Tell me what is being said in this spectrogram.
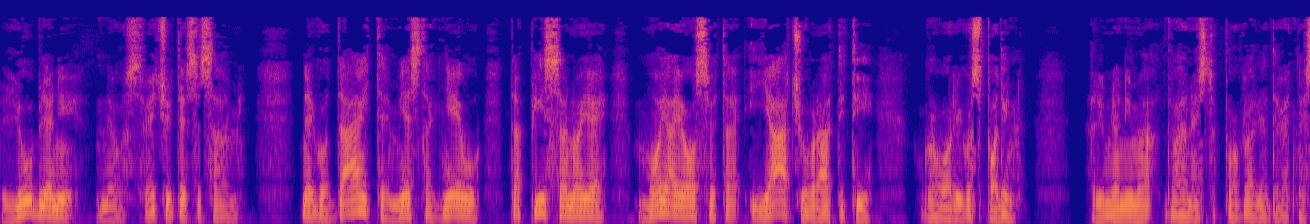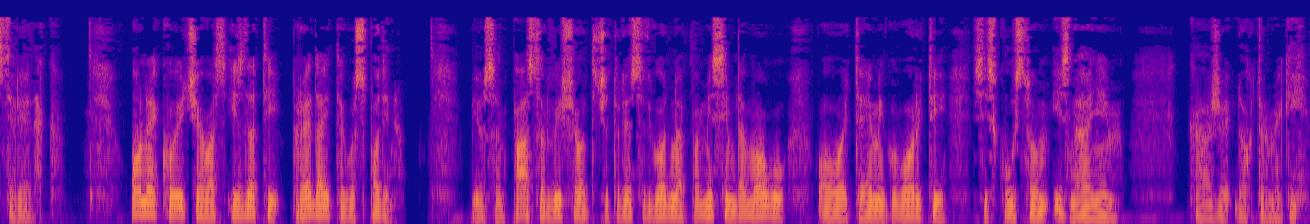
Ljubljeni, ne osvećujte se sami, nego dajte mjesta gnjevu, da pisano je, moja je osveta ja ću vratiti, govori gospodin. Rimljanima 12. poglavlja 19. redak. One koji će vas izdati, predajte gospodinu. Bio sam pastor više od 40 godina, pa mislim da mogu o ovoj temi govoriti s iskustvom i znanjem, kaže dr. McGee.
